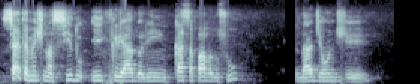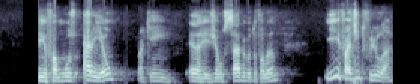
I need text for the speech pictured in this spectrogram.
Certamente nascido e criado ali em Caçapava do Sul, cidade onde tem o famoso Areião, para quem é da região sabe o que eu tô falando. E faz muito frio lá.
